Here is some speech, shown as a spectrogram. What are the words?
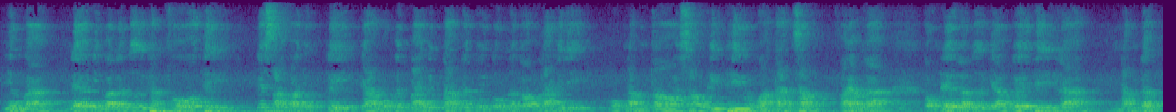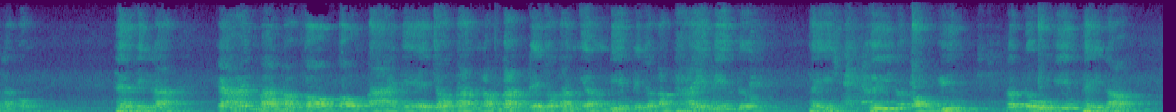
Nhưng mà nếu như mà là người thành phố thì cái sáu bảy chục ký cao một mét bảy, mét tám cái cuối cùng nó còn là cái gì? Một nắm tro sau khi thiêu quả tán xong, phải không ạ? Còn nếu là người nhà quê thì là nắm đất là cùng. Thế thì là cái mà nó còn tồn tại để cho ta nắm bắt, để cho ta nhận biết, để cho ta thấy biết được, thì khi nó còn duyên nó đủ duyên thì nó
